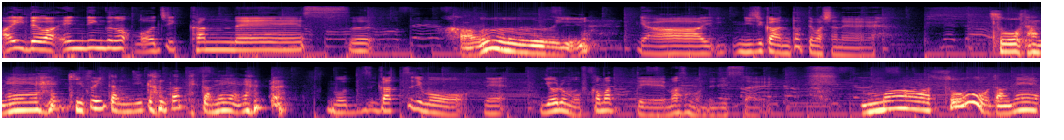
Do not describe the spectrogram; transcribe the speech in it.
はい、ではエンディングのお時間です。はーい？いやー、2時間経ってましたね。そうだね。気づいたら時間経ってたね。もう、がっつりもうね、夜も深まってますもんね、実際。まあ、そうだね。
